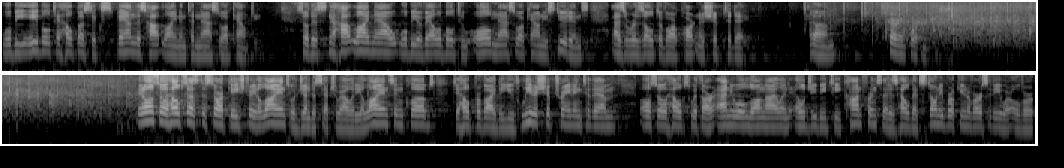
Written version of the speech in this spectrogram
will be able to help us expand this hotline into Nassau County. So this hotline now will be available to all Nassau County students as a result of our partnership today. Um, very important. It also helps us to start Gay Straight Alliance or Gender Sexuality Alliance in clubs to help provide the youth leadership training to them. Also helps with our annual Long Island LGBT conference that is held at Stony Brook University, where over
